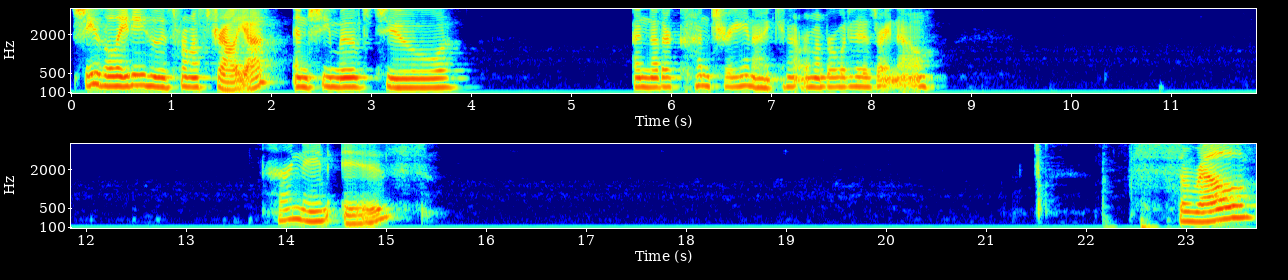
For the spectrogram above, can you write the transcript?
She is a lady who's from Australia and she moved to another country, and I cannot remember what it is right now. Her name is Sorelle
